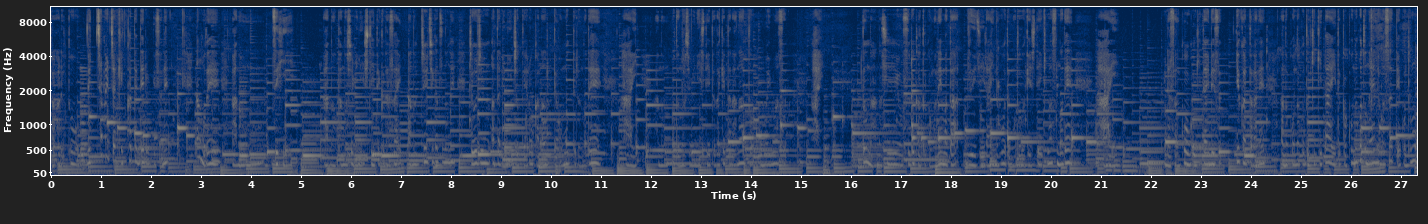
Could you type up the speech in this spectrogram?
があるとめちゃめちゃ結果って出るんですよね。なのであのぜひあの楽しみにしていてください。あの11月のね上旬あたりにちょっとやろうかなって思ってるのでしみにしていただけたらなと思います。はい。どんな話をするかとかもねまた随時 LINE の方でもお届けしていきますのではい。皆さん交互期待です。よかったらねあのこんなこと聞きたいとかこんなこと悩んでますっていうことも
